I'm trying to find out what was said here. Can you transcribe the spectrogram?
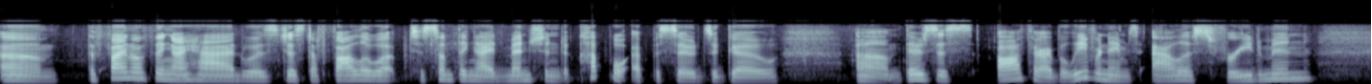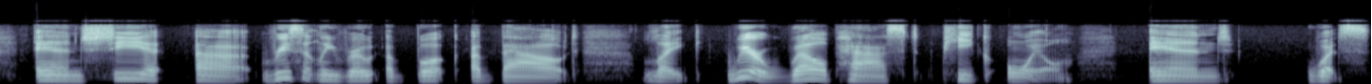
Um, the final thing I had was just a follow up to something I had mentioned a couple episodes ago. Um, there's this author, I believe her name's Alice Friedemann, and she uh, recently wrote a book about like we are well past peak oil, and what's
